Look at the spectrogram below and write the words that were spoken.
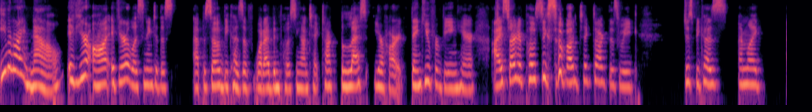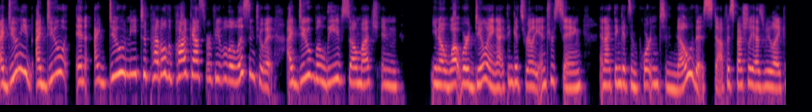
even right now, if you're on, if you're listening to this episode because of what I've been posting on TikTok, bless your heart. Thank you for being here. I started posting stuff on TikTok this week just because I'm like, I do need, I do, and I do need to peddle the podcast for people to listen to it. I do believe so much in, you know, what we're doing. I think it's really interesting. And I think it's important to know this stuff, especially as we like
